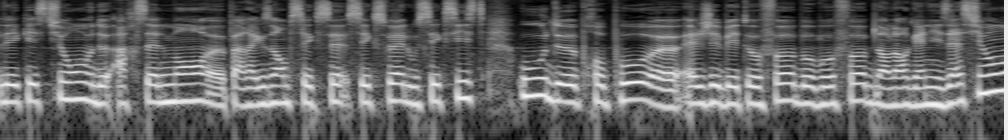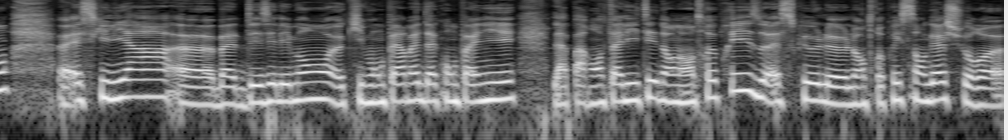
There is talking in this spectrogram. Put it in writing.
les questions de harcèlement, par exemple sexuel ou sexiste, ou de propos LGBTophobes, homophobes dans l'organisation? Est-ce qu'il y a bah, des éléments qui vont permettre d'accompagner la parentalité dans l'entreprise? Est-ce que l'entreprise s'engage sur euh,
